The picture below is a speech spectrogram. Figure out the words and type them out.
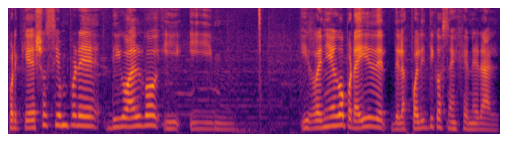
porque yo siempre digo algo y, y, reniego por ahí de, los políticos en general.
